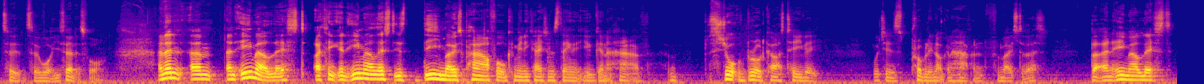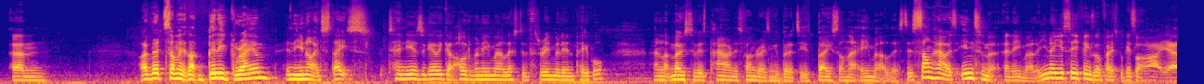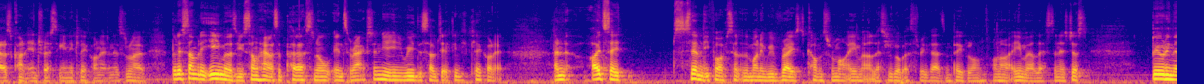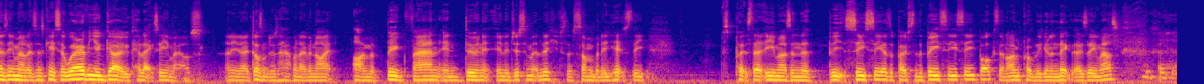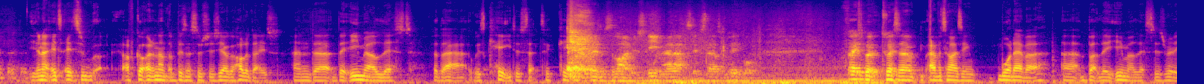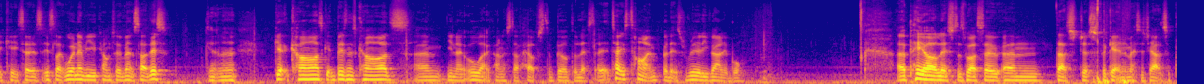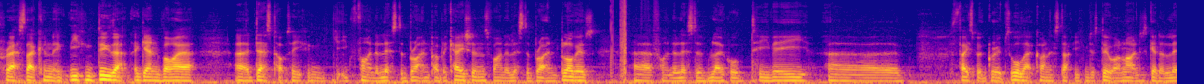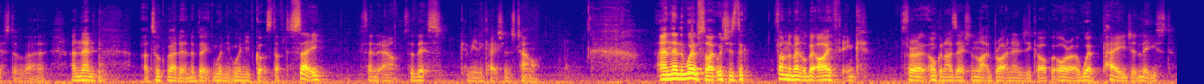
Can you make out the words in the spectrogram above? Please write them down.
to, to what you said it's for. And then um, an email list, I think an email list is the most powerful communications thing that you're going to have, short of broadcast TV, which is probably not going to happen for most of us. But an email list, um, I read something like Billy Graham in the United States 10 years ago, he got hold of an email list of 3 million people. And like most of his power and his fundraising ability is based on that email list. It's somehow it's intimate an email. You know, you see things on Facebook, it's like, oh yeah, that's kind of interesting, and you click on it, and it's like, but if somebody emails you, somehow it's a personal interaction. You, you read the subject, if you click on it, and I'd say 75% of the money we've raised comes from our email list. We've got about 3,000 people on, on our email list, and it's just building those email lists is key. So wherever you go, collect emails and you know it doesn't just happen overnight. I'm a big fan in doing it illegitimately. So somebody hits the puts their emails in the CC as opposed to the BCC box, then I'm probably going to nick those emails. you know, it's, it's, I've got another business which is Yoga Holidays, and uh, the email list for that was key to set to keep that business alive. Just email out 6,000 people. Facebook, Twitter, advertising, whatever, uh, but the email list is really key. So it's, it's like whenever you come to events like this, get, uh, cards, get business cards, um, you know, all that kind of stuff helps to build the list. It takes time, but it's really valuable. A PR list as well, so um, that's just for getting the message out to press. That can you can do that again via uh, desktop, so you can, you can find a list of Brighton publications, find a list of Brighton bloggers, uh, find a list of local TV, uh, Facebook groups, all that kind of stuff. You can just do online, just get a list of that, and then I'll talk about it in a bit. When when you've got stuff to say, send it out to this communications channel, and then the website, which is the fundamental bit, I think for an organisation like Brighton Energy Co-op or a web page at least.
